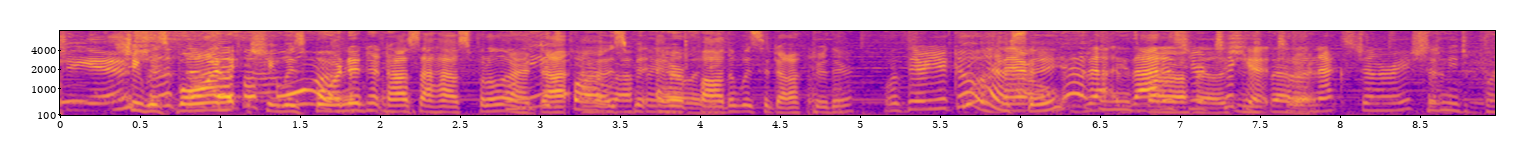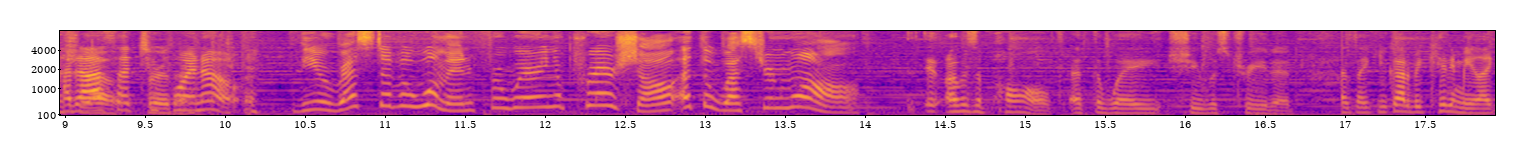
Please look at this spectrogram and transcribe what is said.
She is? She was born. said that She was born in Hadassah Hospital. Her, do- Barr husband, her father was a doctor there. Well, there you go. Yeah, There- see? Yeah, that- that is your ticket to the next generation. need to push Hadassah out further. 2.0. The arrest of a woman for wearing a prayer shawl at the Western Wall. I was appalled at the way she was treated. I was like, you got to be kidding me. Like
